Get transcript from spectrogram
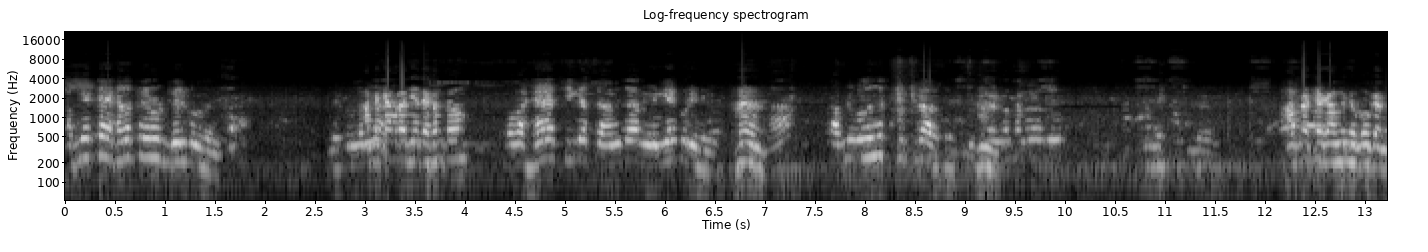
আপনি একটা এক হাজার টাকার নোট বের করলেন। আপনি ক্যামেরা দিয়ে দেখেন তো। বাবা, হ্যাঁ ঠিক আছে আমি তো আর ইয়ে করিনি। হ্যাঁ। আপনি বললেন যে খুচরা আছে। খুচরার কথা যে আপনার টাকা আমি নেব কেন?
